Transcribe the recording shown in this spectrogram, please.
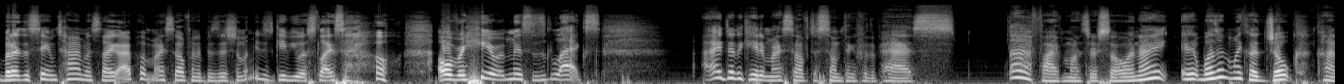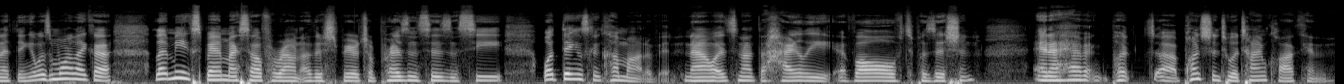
but at the same time it's like i put myself in a position let me just give you a slice over here with mrs lex i dedicated myself to something for the past ah, five months or so. And I, it wasn't like a joke kind of thing. It was more like a, let me expand myself around other spiritual presences and see what things can come out of it. Now it's not the highly evolved position. And I haven't put, uh, punched into a time clock in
